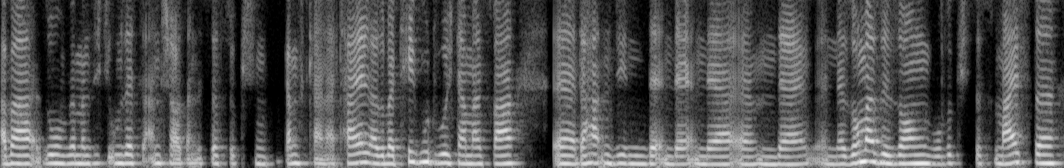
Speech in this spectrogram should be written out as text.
Aber so, wenn man sich die Umsätze anschaut, dann ist das wirklich ein ganz kleiner Teil. Also bei Teegut, wo ich damals war, äh, da hatten sie in der, in, der, in, der, ähm, in, der, in der Sommersaison, wo wirklich das meiste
